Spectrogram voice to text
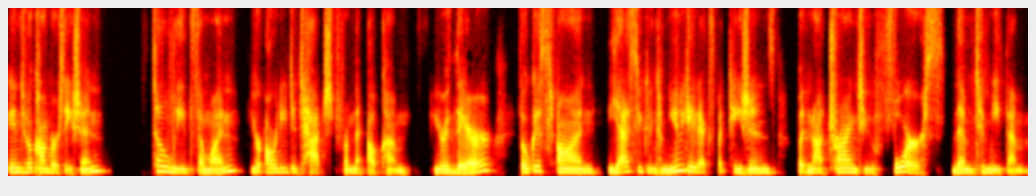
into a conversation to lead someone, you're already detached from the outcome. You're there focused on, yes, you can communicate expectations, but not trying to force them to meet them.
